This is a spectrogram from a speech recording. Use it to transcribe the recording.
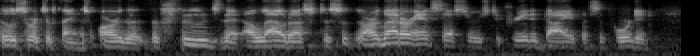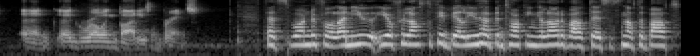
those sorts of things are the, the foods that allowed us to, or allowed our ancestors to create a diet that supported uh, uh, growing bodies and brains. That's wonderful. And you, your philosophy, Bill, you have been talking a lot about this. It's not about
